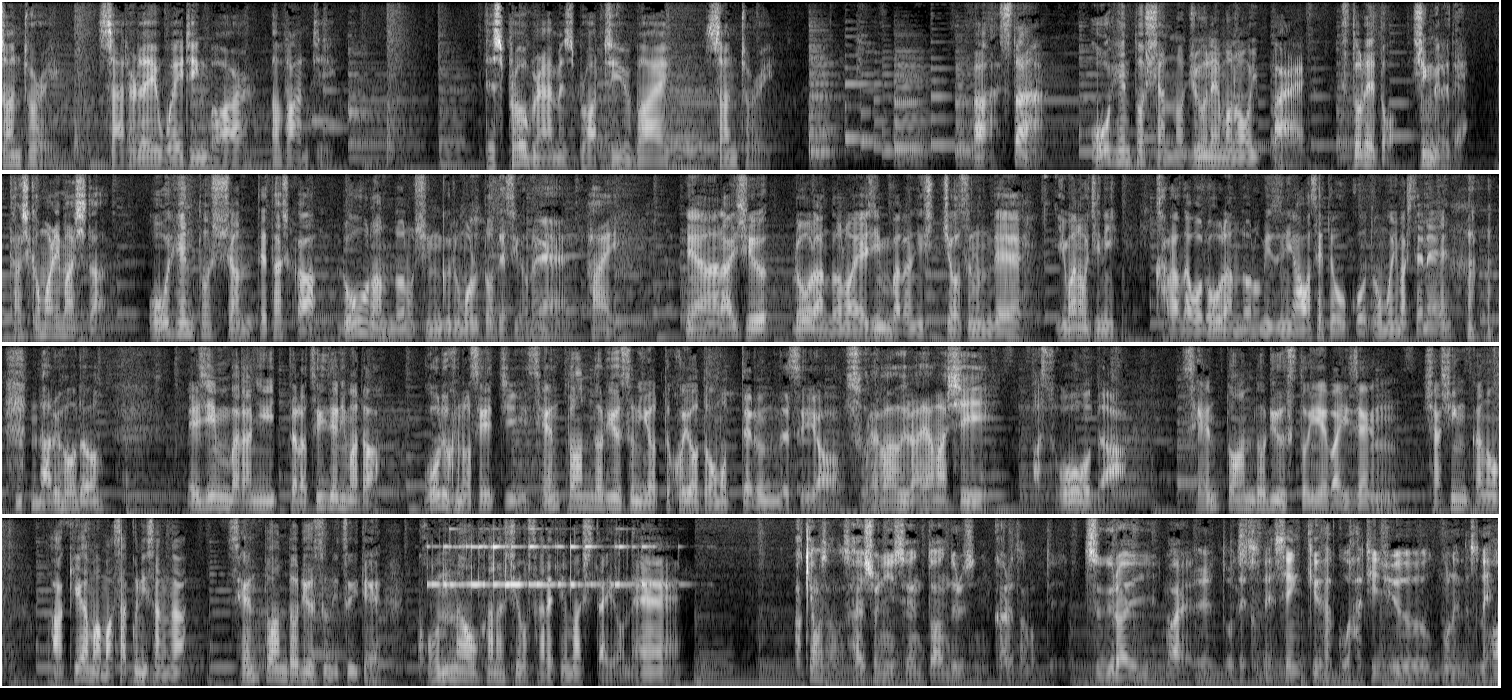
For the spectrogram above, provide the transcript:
Suntory Saturday Waiting Bar Avanti. This program is brought to you by Suntory. ああスターオーヘントッシャンの10年ものを一杯ストレートシングルでかしこまりました。オーヘントッシャンって確かローランドのシングルモルトですよねはい。いや来週ローランドのエジンバラに出張するんで今のうちに体をローランドの水に合わせておこうと思いましてね なるほど。エジンバラに行ったらついでにまたゴルフの聖地セントアンドリュースに寄ってこようと思ってるんですよそれは羨ましい。あそうだセントアンドリュースといえば以前写真家の秋山正邦さんがセントアンドリュースについてこんなお話をされてましたよね秋山さんが最初にセントアンドリュースに行かれたのっていつぐらい前？えっ、とですね1985年ですね。あ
